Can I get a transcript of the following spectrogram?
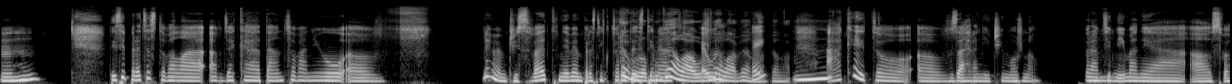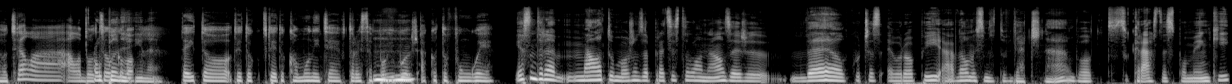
Mhm. Ty si precestovala a vďaka tancovaniu uh, neviem, či svet, neviem presne, ktoré Európu, destinácie. veľa, už Euró- veľa, veľa, Hej? veľa. Mm. A aké je to uh, v zahraničí možno? V rámci Mm. vnímania uh, svojho tela alebo Úplne celkovo iné. tejto, tejto, v tejto komunite, v ktorej sa Mhm. pohybuješ, ako to funguje? Ja som teda mala tú možnosť a precestovala naozaj, že veľkú časť Európy a veľmi som za to vďačná, bo to sú krásne spomienky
